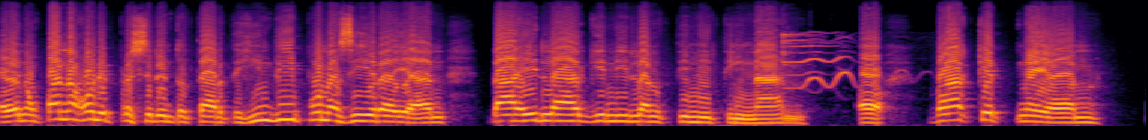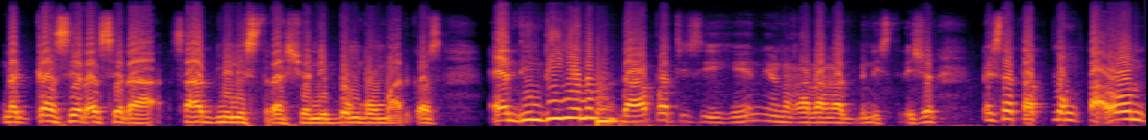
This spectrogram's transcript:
Kaya nung panahon ni President Duterte, hindi po nasira yan dahil lagi nilang tinitingnan. O, bakit ngayon nagkasira-sira sa administrasyon ni Bongbong Marcos. And hindi niya naman dapat sisihin yung nakarang administration. Kasi sa tatlong taon,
